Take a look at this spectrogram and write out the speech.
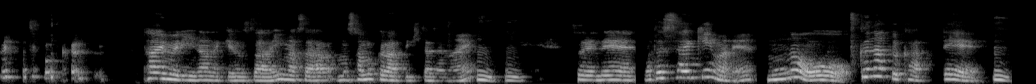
めっちゃわかる。タイムリーなんだけどさ、今さ、もう寒くなってきたじゃない？うんうんそれで、私最近はね、物を少なく買って、うん。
